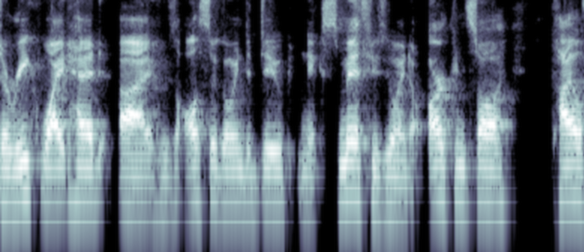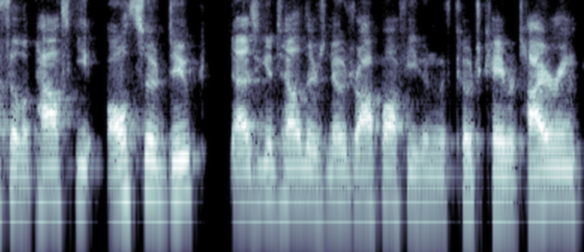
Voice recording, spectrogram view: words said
Dariq Whitehead, uh, who's also going to Duke, Nick Smith, who's going to Arkansas, Kyle Filipowski, also Duke, as you can tell, there's no drop off even with Coach K retiring.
